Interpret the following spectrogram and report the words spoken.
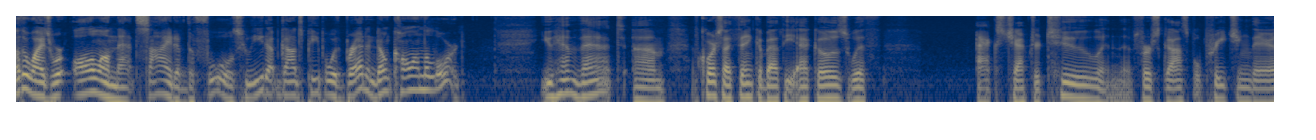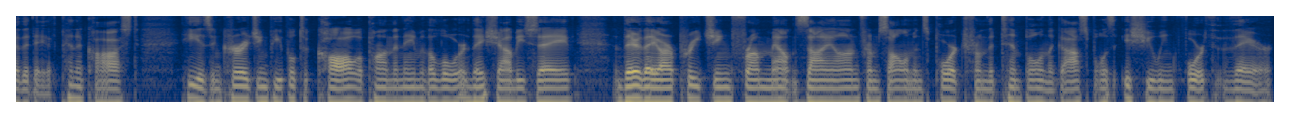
otherwise we're all on that side of the fools who eat up God's people with bread and don't call on the Lord. You have that. Um, of course, I think about the echoes with Acts chapter 2 and the first gospel preaching there, the day of Pentecost. He is encouraging people to call upon the name of the Lord, they shall be saved. There they are preaching from Mount Zion, from Solomon's porch, from the temple, and the gospel is issuing forth there.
